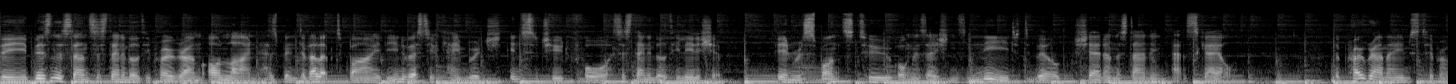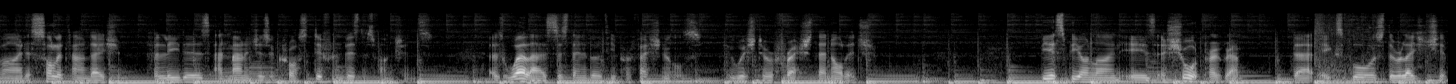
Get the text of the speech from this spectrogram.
The Business and Sustainability Programme online has been developed by the University of Cambridge Institute for Sustainability Leadership in response to organisations' need to build shared understanding at scale. The programme aims to provide a solid foundation for leaders and managers across different business functions, as well as sustainability professionals who wish to refresh their knowledge. BSP Online is a short programme that explores the relationship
